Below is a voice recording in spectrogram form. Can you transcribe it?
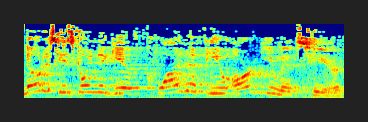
Notice he's going to give quite a few arguments here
